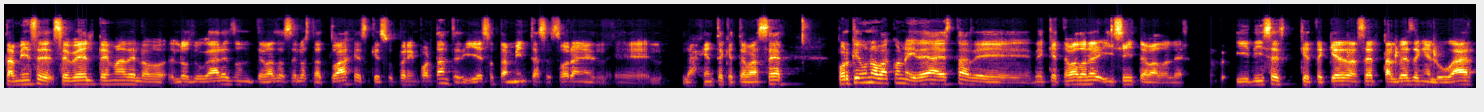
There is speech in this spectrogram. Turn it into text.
También se, se, ve el tema de los lugares donde te vas a hacer los tatuajes, que es súper importante, y eso también te asesora el, la gente que te va a hacer. Porque uno va con la idea esta de, de que te va a doler, y sí te va a doler. Y dices que te quieres hacer tal vez en el lugar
